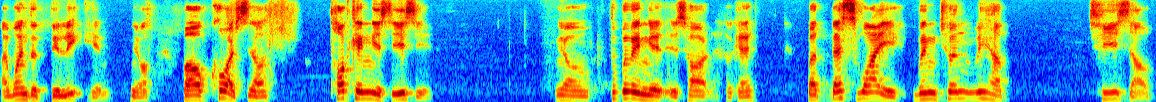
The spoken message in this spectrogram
I want to delete him, you know. But of course, you know, talking is easy. You know, doing it is hard, okay? But that's why Wing Chun, we have Chi Sao.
